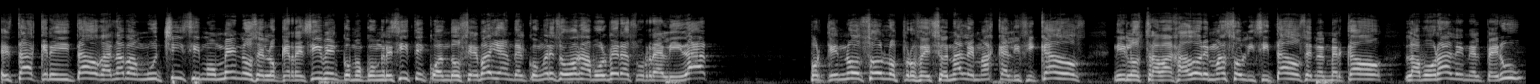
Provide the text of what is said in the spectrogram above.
está acreditado, ganaban muchísimo menos de lo que reciben como congresistas y cuando se vayan del Congreso van a volver a su realidad, porque no son los profesionales más calificados ni los trabajadores más solicitados en el mercado laboral en el Perú.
